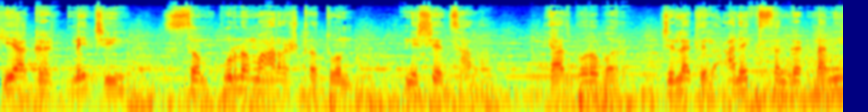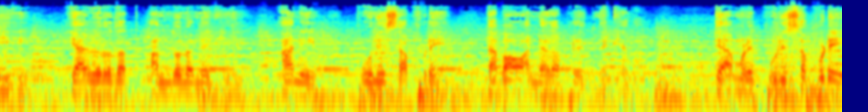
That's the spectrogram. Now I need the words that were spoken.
की या घटनेची संपूर्ण महाराष्ट्रातून निषेध झाला. याचबरोबर जिल्ह्यातील अनेक संघटनांनीही या विरोधात आंदोलने केली आणि पोलिसापुढे दबाव आणण्याचा प्रयत्न केला. त्यामुळे पोलिसापुढे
